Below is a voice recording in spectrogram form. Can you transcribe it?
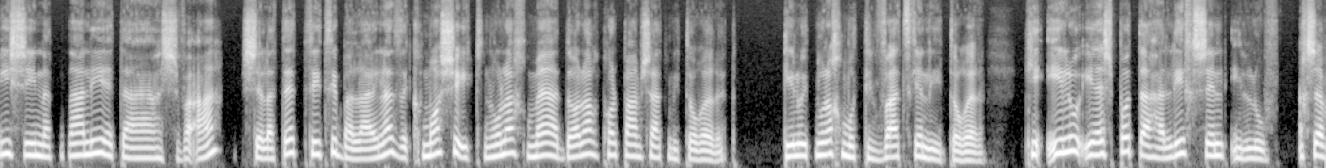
מישהי נתנה לי את ההשוואה של לתת ציצי בלילה זה כמו שייתנו לך 100 דולר כל פעם שאת מתעוררת. כאילו ייתנו לך מוטיבציה להתעורר. כאילו יש פה תהליך של אילוף. עכשיו,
